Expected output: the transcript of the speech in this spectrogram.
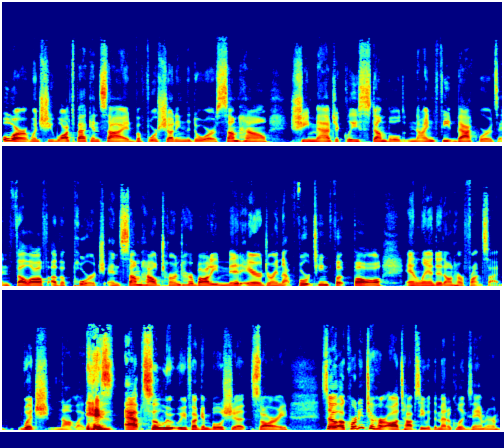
or when she walked back inside before shutting the door, somehow she magically stumbled nine feet backwards and fell off of a porch and somehow turned her body midair during that 14 foot fall and landed on her front side, which Not like is absolutely fucking bullshit. Sorry. So, according to her autopsy with the medical examiner,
